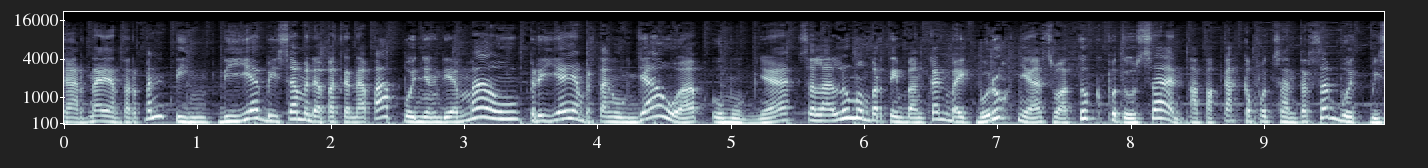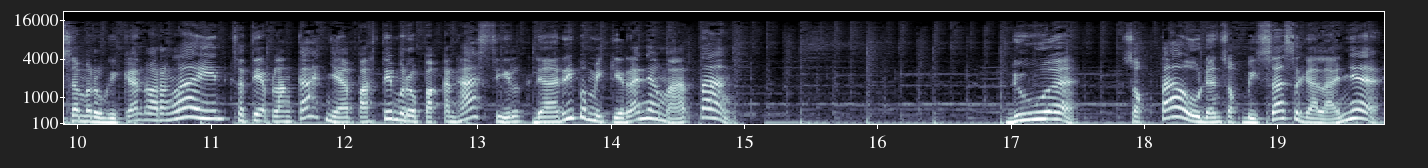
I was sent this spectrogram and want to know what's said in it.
karena yang terpenting, dia bisa mendapatkan apa pun yang dia mau. Pria yang bertanggung jawab umumnya selalu mempertimbangkan baik buruknya suatu keputusan. Apakah keputusan tersebut bisa merugikan orang lain? Setiap langkahnya pasti merupakan hasil dari pemikiran yang matang. 2. Sok tahu dan sok bisa segalanya.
